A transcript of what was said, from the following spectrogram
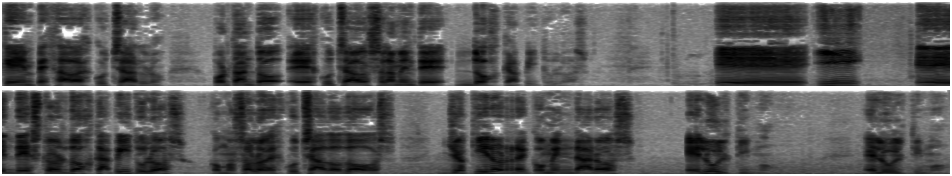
que he empezado a escucharlo. Por tanto, he escuchado solamente dos capítulos. Eh, y eh, de estos dos capítulos, como solo he escuchado dos, yo quiero recomendaros el último. El último.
